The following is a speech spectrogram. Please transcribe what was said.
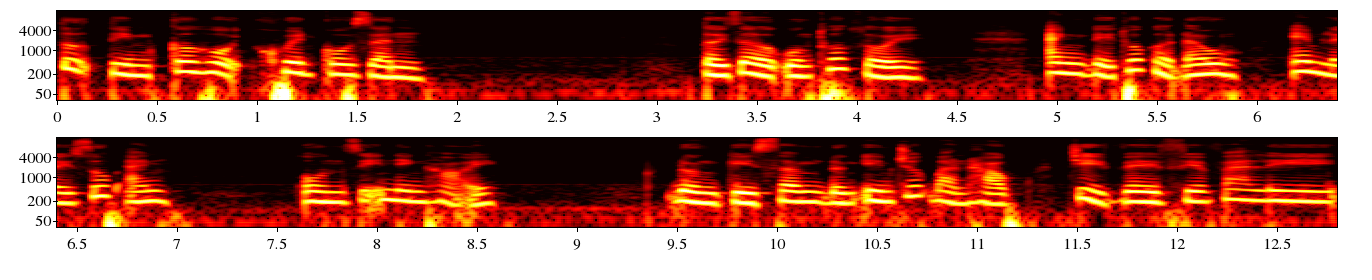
tự tìm cơ hội khuyên cô dần. Tới giờ uống thuốc rồi. Anh để thuốc ở đâu? Em lấy giúp anh. Ôn dĩ ninh hỏi. Đường kỳ sâm đứng im trước bàn học, chỉ về phía vali.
